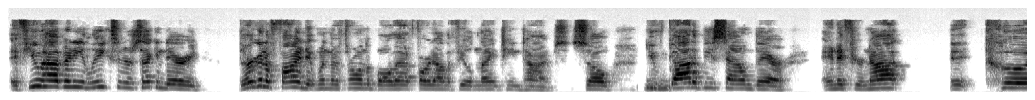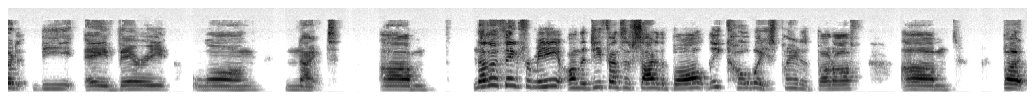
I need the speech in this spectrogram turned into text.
if you have any leaks in your secondary, they're going to find it when they're throwing the ball that far down the field 19 times. So, you've mm-hmm. got to be sound there. And if you're not, it could be a very long night. Um, Another thing for me on the defensive side of the ball, Lee Kpogba, he's playing his butt off. Um, but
